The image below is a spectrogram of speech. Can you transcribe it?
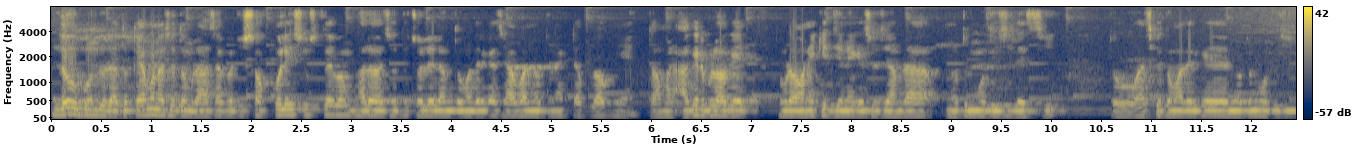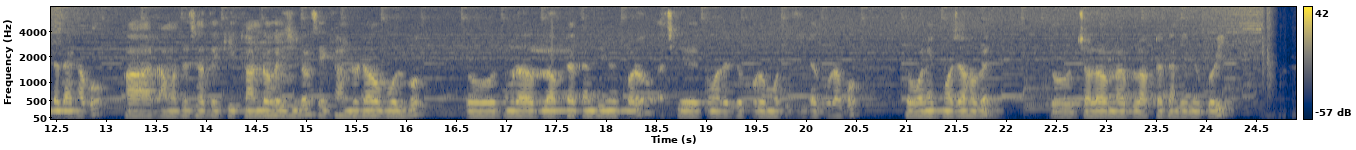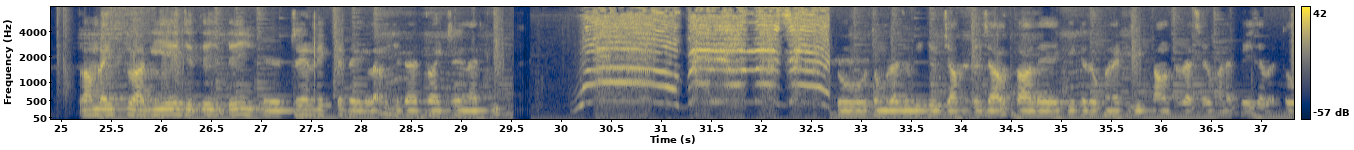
Hello বন্ধুরা, তো কেমন আছো তোমরা? আশা করছি সকলেই সুস্থ এবং ভালো আছো। তো চলে এলাম তোমাদের কাছে আবার নতুন একটা ব্লগ নিয়ে। তো আমার আগের ব্লগে তোমরা অনেকেই জেনে গেছো যে আমরা নতুন মতিঝিল এসেছি। তো আজকে তোমাদেরকে নতুন মতিঝিলটা দেখাবো। আর আমাদের সাথে কি কাণ্ড হয়েছিল, সেই কাণ্ডটাও বলব। তো তোমরা ব্লগটা কন্টিনিউ করো, আজকে তোমাদেরকে পুরো মতিঝিলটা ঘোরাবো। তো অনেক মজা হবে। তো চলো আমরা ব্লগটা কন্টিনিউ করি। তো আমরা একটু আগিয়ে যেতে যেতেই ট্রেন দেখতে পেয়ে গেলাম, যেটা টয় ট্রেন আর কি। তো তোমরা যদি কেউ চাপতে চাও, তাহলে গেটের ওখানে টিকিট কাউন্টার আছে, ওখানে পেয়ে যাবে। তো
